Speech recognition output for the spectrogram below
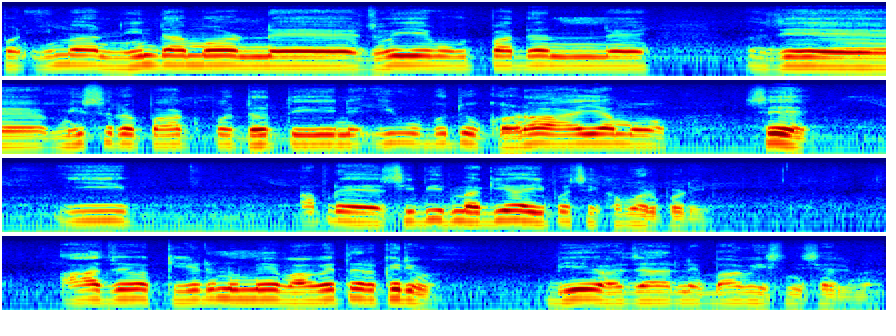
પણ એમાં નિંદામણ ને જોઈએ એવું ઉત્પાદન ને જે મિશ્ર પાક પદ્ધતિ ને એવું બધું ઘણા આયામો છે એ આપણે શિબિરમાં ગયા એ પછી ખબર પડી. આ જો કેળનું મેં વાવેતર કર્યું બે હજાર ને બાવીસની સાલમાં.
